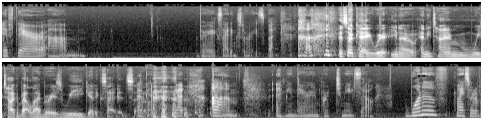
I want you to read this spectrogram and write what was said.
if they're um, very exciting stories, but uh, it's okay. We're you know, anytime we talk about libraries, we get excited. So okay. Um, I mean, they're important to me. So one of my sort of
